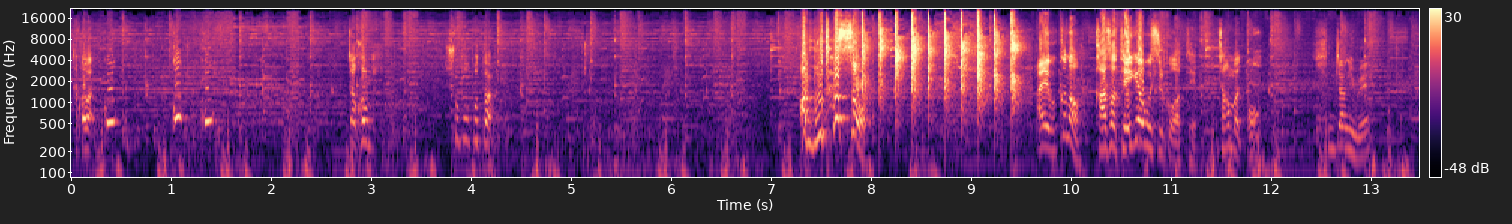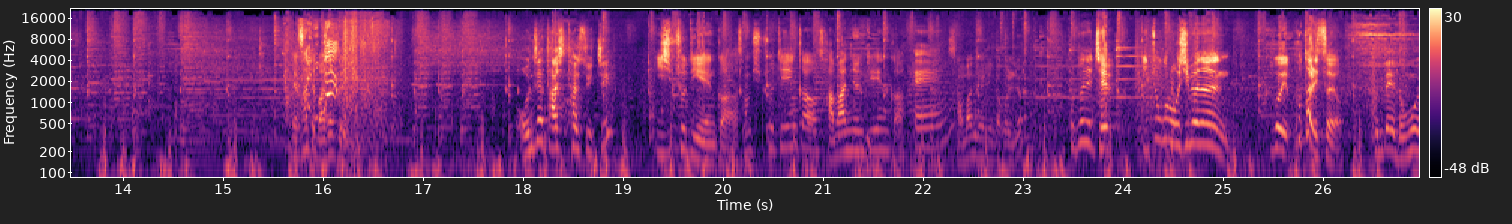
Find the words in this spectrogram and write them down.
잠깐만. 꼭꼭꼭 슈퍼 포탈 아 못 탔어! 아 이거 끊어. 가서 대기하고 있을 것 같아. 잠깐만. 어? 심장이 왜? 내가 한대 맞았어야지. 언제 다시 탈 수 있지? 20초 뒤엔가 30초 뒤엔가 4만 년 뒤엔가. 4만 년이나 걸려? 대표님 제 이쪽으로 오시면은 그거 포탈 있어요. 근데 너무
